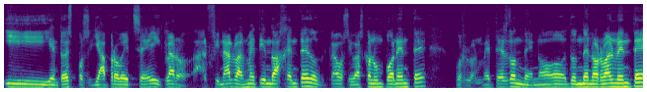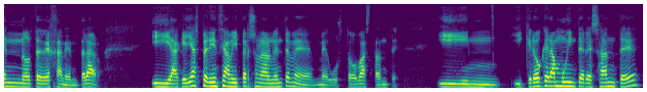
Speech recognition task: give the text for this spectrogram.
y entonces pues ya aproveché y claro, al final vas metiendo a gente, claro, si vas con un ponente, pues los metes donde, no, donde normalmente no te dejan entrar. Y aquella experiencia a mí personalmente me, me gustó bastante. Y, y, creo que era muy interesante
